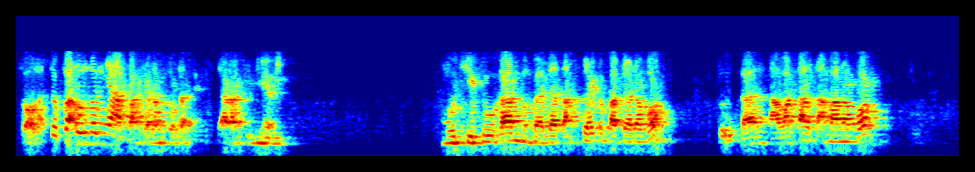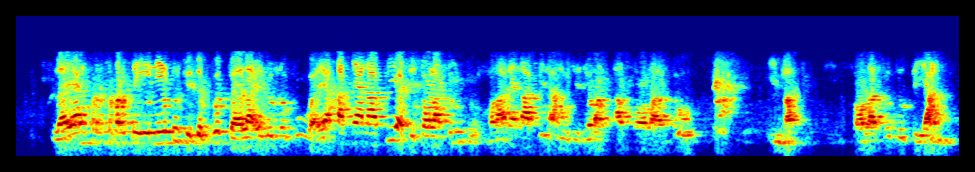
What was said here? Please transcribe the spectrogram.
sholat. Coba untungnya apa dalam sholat secara duniawi? muji Tuhan, membaca tasbih kepada nopo Tuhan, tawakal sama nopo. Lah yang seperti ini itu disebut bala ilmu nubuah. Ya khasnya Nabi ya di sholat itu. Makanya Nabi nak muji sholat, as itu iman. Sholat itu tiang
